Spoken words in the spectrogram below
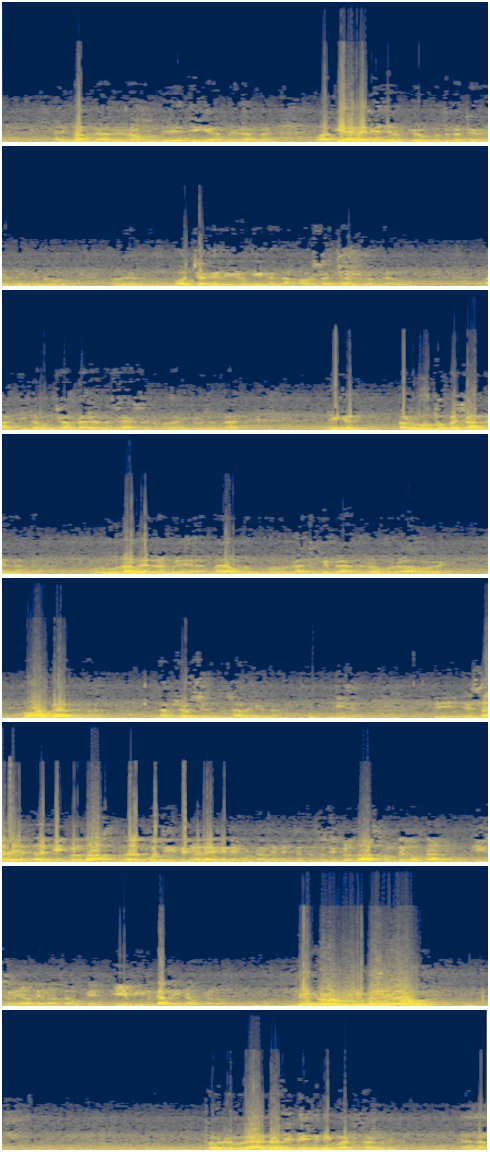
ਇੰਨਾ ਪਿਆਰ ਦੇਣਾ ਹੁੰਦੀ ਰਹਿੰਦੀ ਗਿਆ ਮੇਰਾ ਮੈਂ। ਵਾਕਿਆ ਲੱਗੇ ਜਿਵੇਂ ਪਿਓ ਪੁੱਤ ਇਕੱਠੇ ਹੋ ਜਾਂਦੇ, ਮੈਨੂੰ ਉਹਦੇ ਬਹੁਤ ਚੰਗੇ ਨਿਕਲਦੀ ਗੱਲਾਂ ਔਰ ਸੱਚਾ ਵੀ ਬੰਦਾ ਉਹ। ਬਾਕੀ ਤਾਂ ਉਹ ਚੱਲਦਾ ਰਹਿੰਦਾ ਸਿਆਸਤ ਪਤਾ ਨਹੀਂ ਕਿਉਂ ਚੱਲਦਾ। ਲੇਕਿਨ ਰੂਹ ਤੋਂ ਪਛਾਣ ਲੈਣਾ ਮੈਂ। ਰੂਹ ਨਾਲ ਮੇਰੇ ਨਾਲ ਮਿਲਿਆ। ਮੈਂ ਉਹਨੂੰ ਉਹਨੂੰ ਰੱਜ ਕੇ ਪਿਆਰ ਦੇਣਾ ਉਹ ਰਹਾ ਹੋਵੇ। ਬਹੁਤ ਪਿਆਰ ਦੇਣਾ ਨਵਜੋਤ ਸਿੰਘ ਸਮਝ ਜੀ ਸਰ ਤੇ ਸਰ ਅੱਗੇ ਗੁਰਦਾਸਪੁਰ ਕੁਝ ਹੀ ਦਿਨ ਰਹਿ ਗਏ ਨੇ ਵੋਟਾਂ ਦੇ ਵਿੱਚ। ਤੇ ਤੁਸੀਂ ਗੁਰਦਾਸਪੁਰ ਦੇ ਲੋਕਾਂ ਨੂੰ ਕੀ ਸੁਨੇਹਾ ਦੇਣਾ ਚਾਹੋਗੇ? ਕੀ ਅਪੀਲ ਕਰਨੀ ਚਾਹੋਗੇ ਉਹਨਾਂ ਦੇਖੋ ਵੀਰ ਮੇਰਿਓ ਤੁਹਾਡੇ ਬਗੈਰ ਤਾਂ ਅਸੀਂ ਡਿੰਗ ਨਹੀਂ ਵੱਟ ਸਕਦੇ। ਹੈ ਨਾ?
